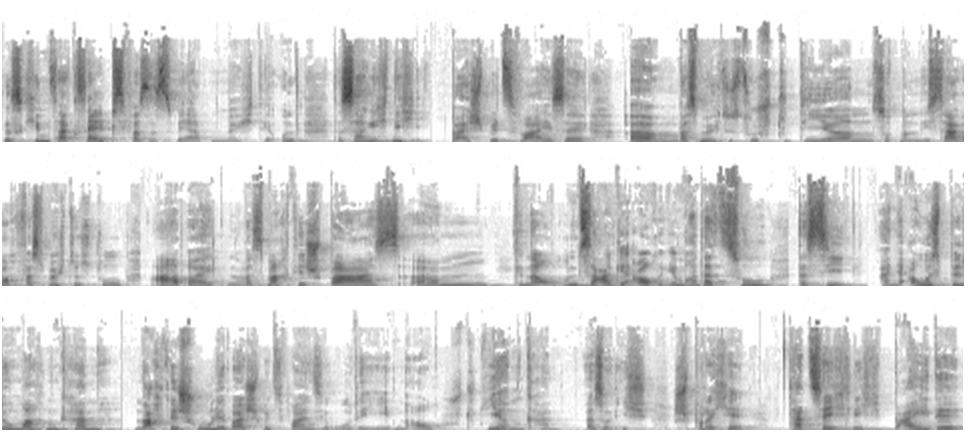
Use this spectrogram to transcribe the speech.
das Kind sagt selbst, was es werden möchte. Und das sage ich nicht beispielsweise, ähm, was möchtest du studieren, sondern ich sage auch, was möchtest du arbeiten? Was macht dir Spaß? Ähm, genau Und sage auch immer dazu, dass sie eine Ausbildung machen kann, nach der Schule beispielsweise, oder eben auch studieren kann. Also ich spreche tatsächlich beide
